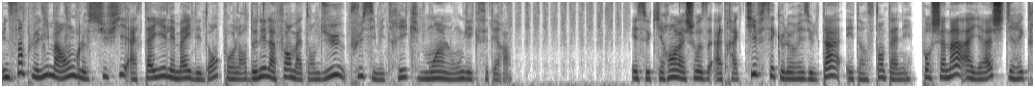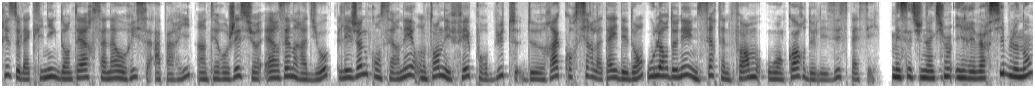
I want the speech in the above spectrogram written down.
Une simple lime à ongles suffit à tailler les mailles des dents pour leur donner la forme attendue, plus symétrique, moins longue, etc. Et ce qui rend la chose attractive, c'est que le résultat est instantané. Pour Shana Ayash, directrice de la clinique dentaire Sanaoris à Paris, interrogée sur RZN Radio, les jeunes concernés ont en effet pour but de raccourcir la taille des dents ou leur donner une certaine forme ou encore de les espacer. Mais c'est une action irréversible, non?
